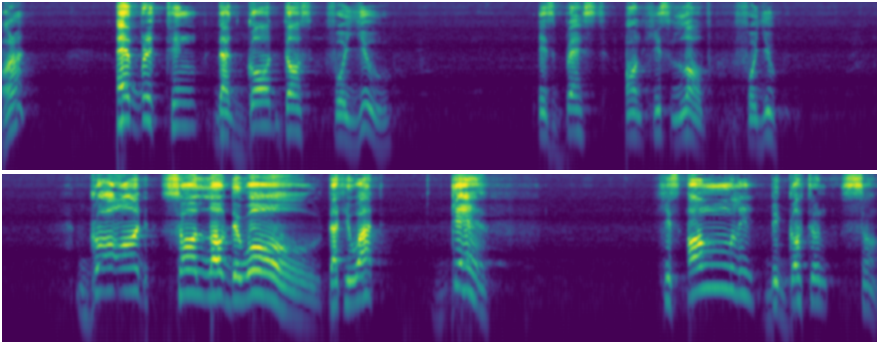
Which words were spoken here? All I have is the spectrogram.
All right? Everything that God does for you is based on his love for you. God so loved the world that he what? Gave his only begotten son.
